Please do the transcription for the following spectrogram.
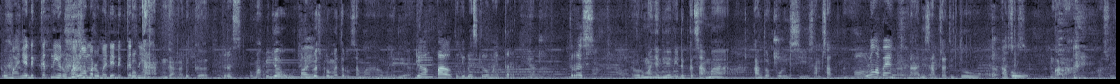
Rumahnya deket nih rumah lu sama rumah dia deket nih. Bukan enggak enggak deket. Terus? Rumahku jauh 17 Oh, iya. km sama rumahnya dia. Dia apal 17 km iya terus? Rumahnya dia ini deket sama kantor polisi Samsat. Oh lu ngapain? Nah di Samsat itu Ke- aku enggak lah kasus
